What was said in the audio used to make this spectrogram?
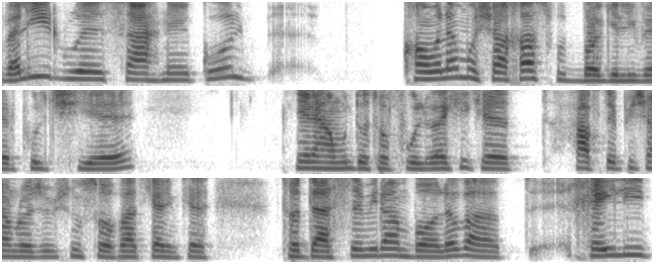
ولی روی صحنه گل کاملا مشخص بود باگ لیورپول چیه. یعنی همون دوتا فولبکی که هفته پیش هم راجبشون صحبت کردیم که تا دسته میرن بالا و خیلی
